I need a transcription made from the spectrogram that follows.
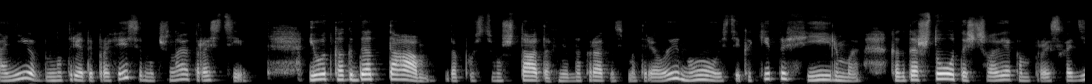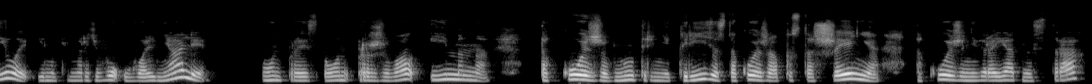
они внутри этой профессии начинают расти. И вот когда там, допустим, в Штатах неоднократно смотрела и новости, какие-то фильмы, когда что-то с человеком происходило, и, например, его увольняли, он, произ... он проживал именно такой же внутренний кризис, такое же опустошение, такой же невероятный страх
